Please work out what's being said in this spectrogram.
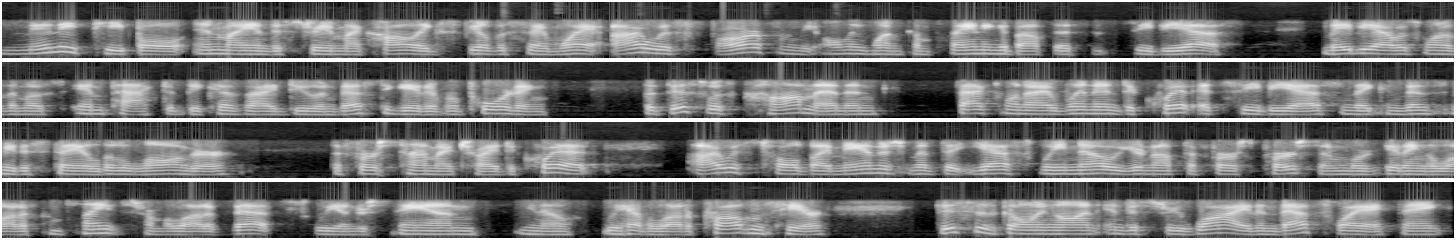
many people in my industry and my colleagues feel the same way. I was far from the only one complaining about this at CBS. Maybe I was one of the most impacted because I do investigative reporting, but this was common. And in fact, when I went in to quit at CBS and they convinced me to stay a little longer the first time I tried to quit, I was told by management that yes, we know you're not the first person. We're getting a lot of complaints from a lot of vets. We understand, you know, we have a lot of problems here. This is going on industry wide, and that's why I think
